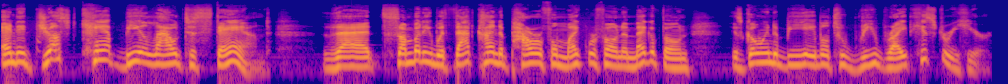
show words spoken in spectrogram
And it just can't be allowed to stand that somebody with that kind of powerful microphone and megaphone is going to be able to rewrite history here.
